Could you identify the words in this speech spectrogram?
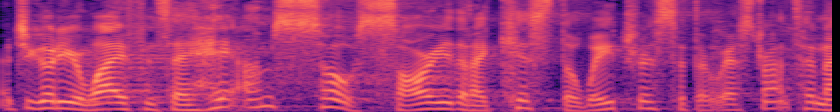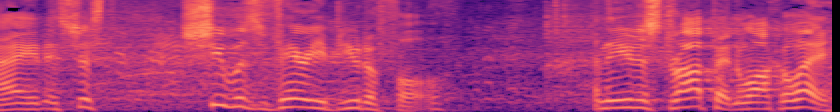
That you go to your wife and say, Hey, I'm so sorry that I kissed the waitress at the restaurant tonight. It's just, she was very beautiful. And then you just drop it and walk away.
